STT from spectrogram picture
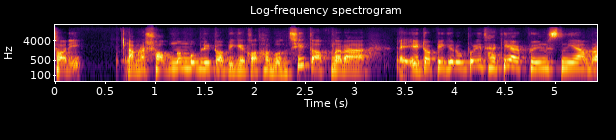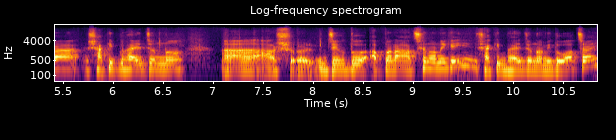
সরি আমরা শবনম বুবলি টপিকে কথা বলছি। তো আপনারা এই টপিকের উপরেই থাকি। আর প্রিন্স নিয়ে আমরা সাকিব ভাইয়ের জন্য যেহেতু আপনারা আছেন অনেকেই, সাকিব ভাইয়ের জন্য আমি দোয়া চাই।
